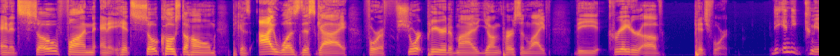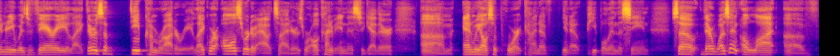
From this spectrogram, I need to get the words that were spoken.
and it's so fun and it hits so close to home because I was this guy for a short period of my young person life, the creator of Pitchfork. the indie community was very like there was a deep camaraderie. Like we're all sort of outsiders. We're all kind of in this together. Um, and we all support kind of, you know, people in the scene. So there wasn't a lot of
